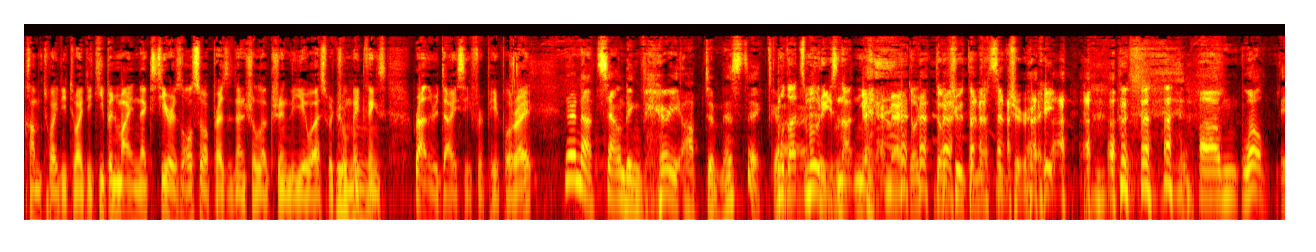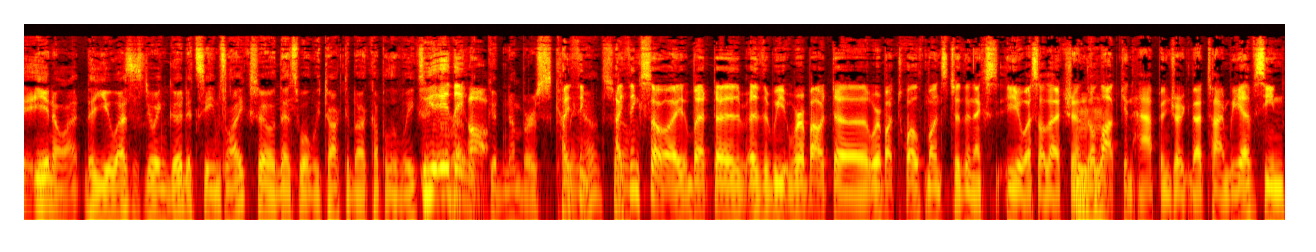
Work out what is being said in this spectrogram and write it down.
come 2020. Keep in mind, next year is also a presidential election in the U.S., which mm-hmm. will make mm-hmm. things rather dicey for people, right? They're not sounding very optimistic. Well, that's uh, Moody's, not me. I mean, don't, don't shoot the messenger, right? um, well, you know, the U.S. is doing good, it seems like. So that's what we talked about a couple of weeks ago. Yeah, they right? are. Good numbers coming I think, out. So. I think so. But uh, we, are about uh, we're about 12 months to the next U.S. election. Mm-hmm. A lot can happen during that time. We have seen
